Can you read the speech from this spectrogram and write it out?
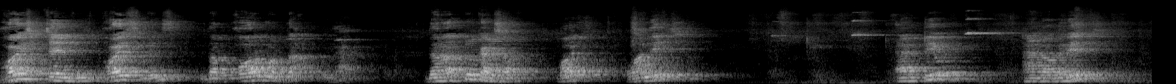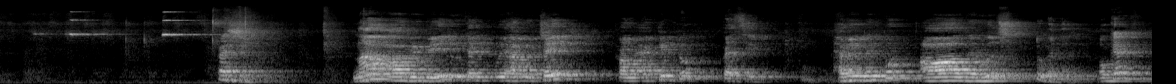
Voice change voice means the form of the verb. There are two kinds of voice. One is active and other is passive. Now our duty is we, can, we have to change from active to passive. Having been put all the rules together. Okay?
